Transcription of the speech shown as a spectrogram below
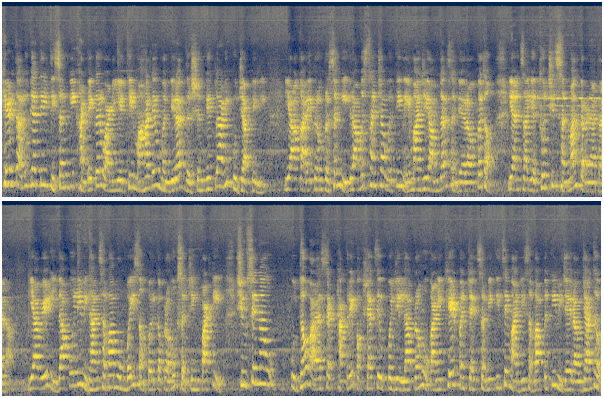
खेड तालुक्यातील तिसंगी खांडेकरवाडी येथील महादेव मंदिरात दर्शन घेतलं आणि पूजा केली. या कार्यक्रम प्रसंगी ग्रामस्थांच्या वतीने माजी आमदार संजयराव कदम यांचा यथोचित सन्मान करण्यात आला. यावेळी दापोली विधानसभा मुंबई संपर्क प्रमुख सचिन पाटील शिवसेना उद्धव बाळासाहेब ठाकरे पक्षाचे उपजिल्हा प्रमुख आणि खेड पंचायत समितीचे माजी सभापती विजयराव जाधव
